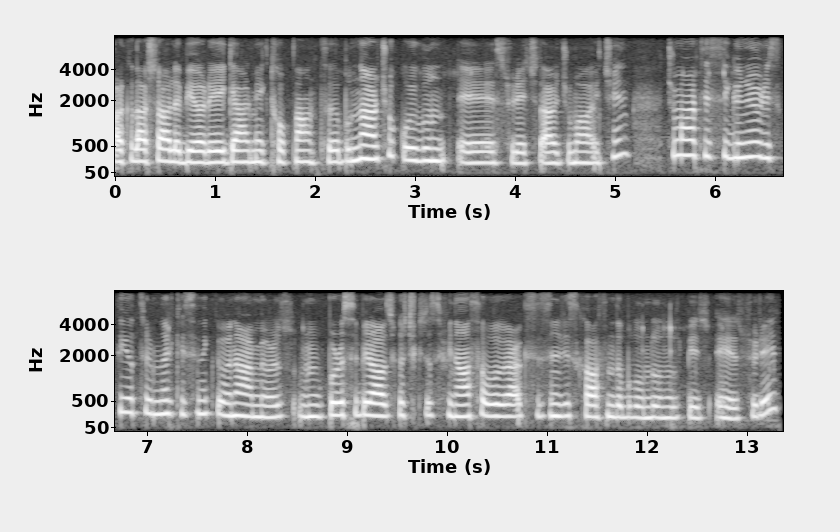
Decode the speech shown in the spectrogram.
Arkadaşlarla bir araya gelmek, toplantı bunlar çok uygun e, süreçler Cuma için. Cumartesi günü riskli yatırımları kesinlikle önermiyoruz. Hmm, burası birazcık açıkçası finansal olarak sizin risk altında bulunduğunuz bir e, süreç.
